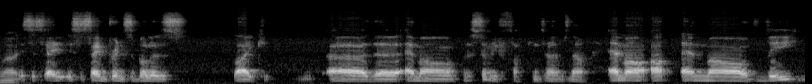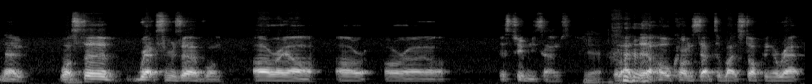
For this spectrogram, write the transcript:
Like It's the same. It's the same principle as like uh, the MR. There's so many fucking terms now. MR uh, MRV. No, what's the reps and reserve one? RAR. R RIR. There's too many terms. yeah. But like the whole concept of like stopping a rep,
